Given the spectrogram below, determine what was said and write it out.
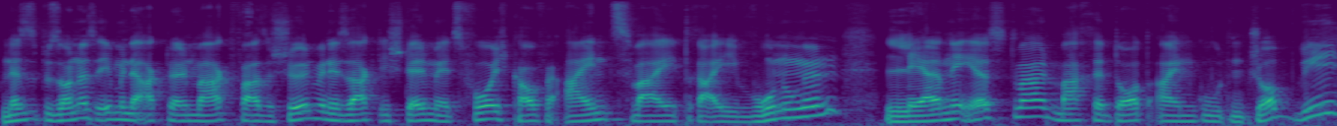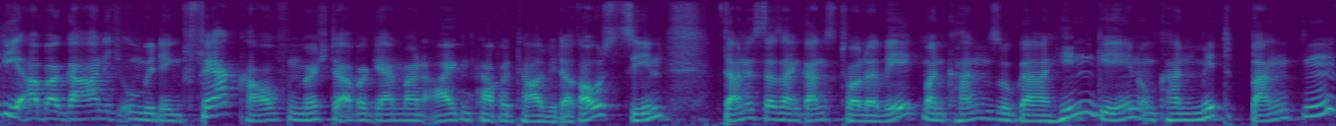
Und das ist besonders eben in der aktuellen Marktphase schön, wenn ihr sagt, ich stelle mir jetzt vor, ich kaufe ein, zwei, drei Wohnungen, lerne erstmal, mache dort einen guten Job, will die aber gar nicht unbedingt verkaufen, möchte aber gern mein Eigenkapital wieder rausziehen, dann ist das ein ganz toller Weg. Man kann sogar hingehen und kann mit Banken,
